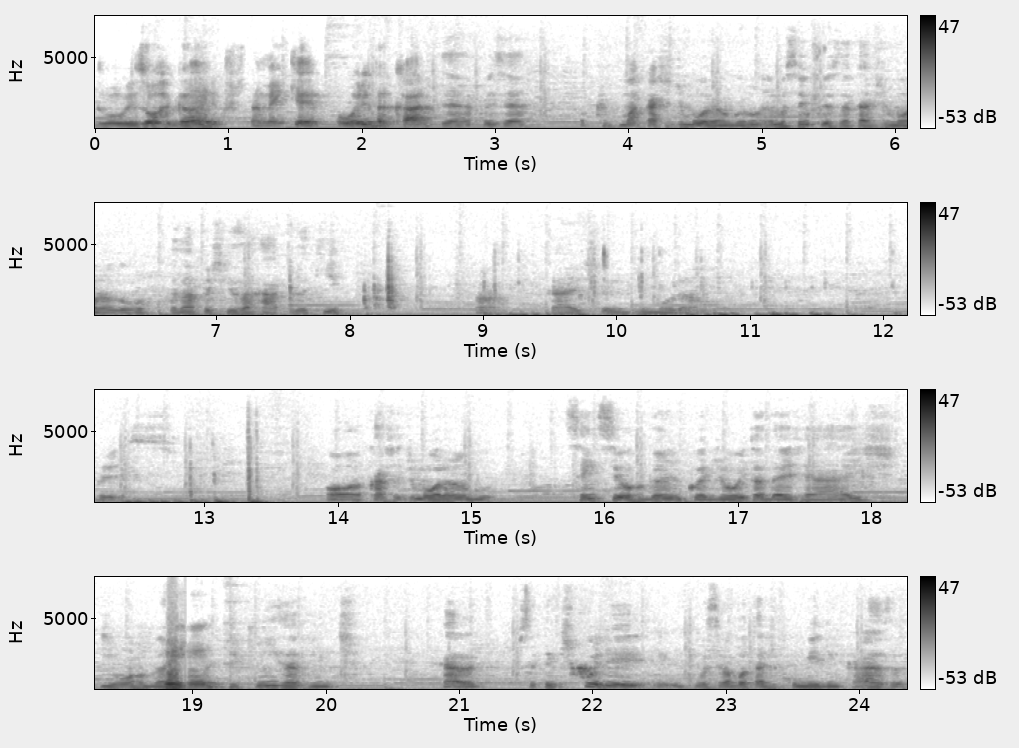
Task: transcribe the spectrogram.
dos orgânicos também, que é olho da cara. É, pois é. Uma caixa de morango. Eu não, eu não, sei o preço da caixa de morango. Eu vou fazer uma pesquisa rápida aqui. Ó, caixa de morango. Preço. Ó, a caixa de morango sem ser orgânico é de 8 a 10 reais e um orgânico uhum. de 15 a 20. Cara, você tem que escolher o que você vai botar de comida em casa,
